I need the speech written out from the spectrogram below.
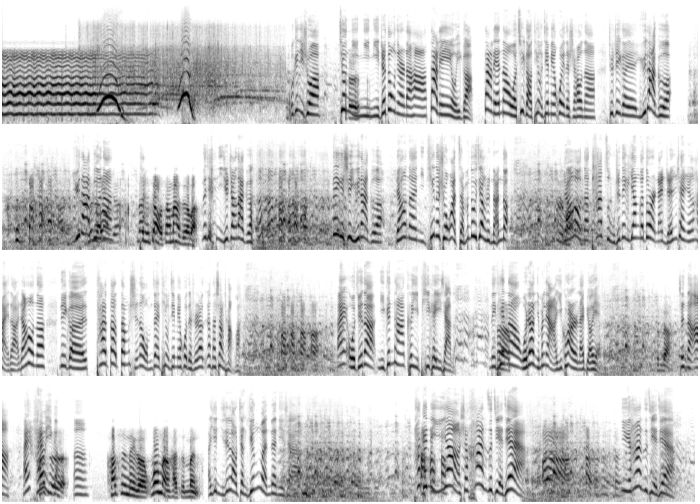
我跟你说，就你呃你你这动静呢哈，大连也有一个。大连呢，我去搞听友见面会的时候呢，就这个于大哥，于大哥呢，那就叫我张大哥吧。那就你是张大哥 那个是于大哥。然后呢，你听他说话怎么都像是男的。然后呢，他组织那个秧歌队儿，那人山人海的。然后呢，那个他到当时呢，我们在听友见面会的时候，让让他上场了。哎，我觉得你跟他可以 PK 一下子。哪天呢，我让你们俩一块儿来表演，真的，真的啊！哎，还有一个，嗯，他是那个 woman 还是 man？哎呀，你这老整英文的，你是？她跟你一样是汉子姐姐，啊，女汉子姐姐。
